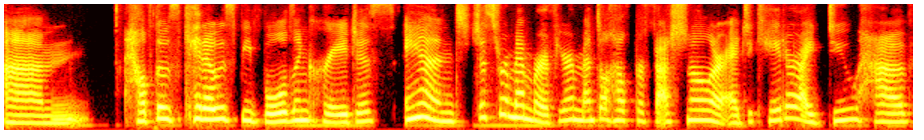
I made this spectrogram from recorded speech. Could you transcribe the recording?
Um, help those kiddos be bold and courageous. And just remember if you're a mental health professional or educator, I do have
